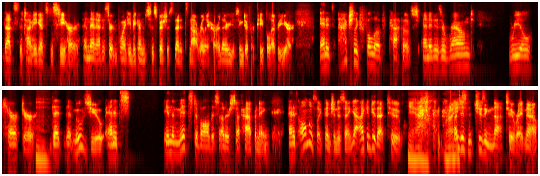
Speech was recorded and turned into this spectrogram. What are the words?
That's the time he gets to see her. And then at a certain point, he becomes suspicious that it's not really her. They're using different people every year. And it's actually full of pathos and it is around real character Hmm. that, that moves you. And it's in the midst of all this other stuff happening. And it's almost like Pynchon is saying, Yeah, I can do that too. Yeah. Right. I'm just choosing not to right now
